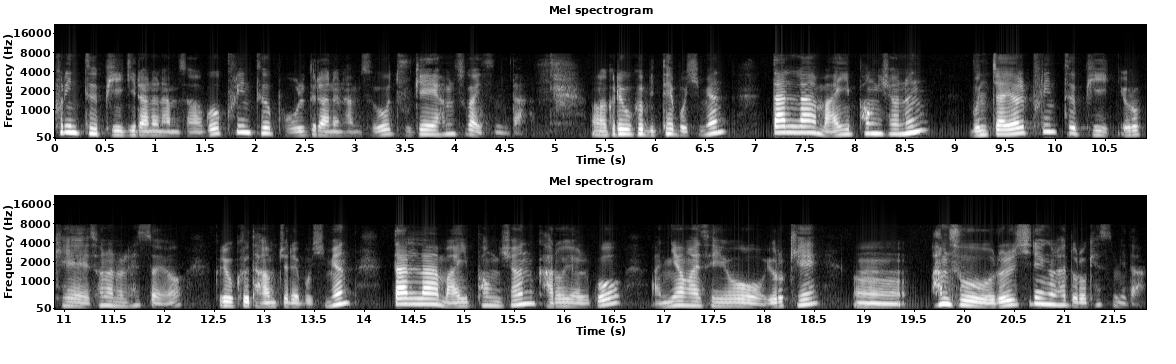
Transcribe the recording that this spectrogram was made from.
print big이라는 함수하고 print bold라는 함수 두 개의 함수가 있습니다. 어, 그리고 그 밑에 보시면 달러 my function은 문자열 print big 이렇게 선언을 했어요. 그리고 그 다음 줄에 보시면 달러 my function 가로 열고 안녕하세요 이렇게 어, 함수를 실행을 하도록 했습니다.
